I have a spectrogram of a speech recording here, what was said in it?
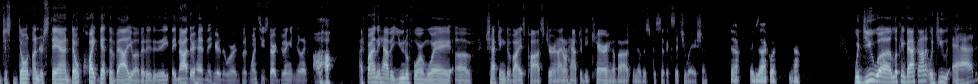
just don't understand don't quite get the value of it they, they nod their head and they hear the words but once you start doing it you're like oh i finally have a uniform way of checking device posture and i don't have to be caring about you know the specific situation yeah exactly yeah would you, uh, looking back on it, would you add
